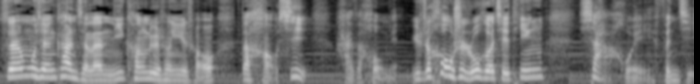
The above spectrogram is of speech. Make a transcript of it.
虽然目前看起来尼康略胜一筹，但好戏还在后面。欲知后事如何，且听下回分解。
